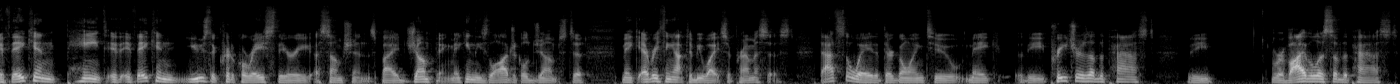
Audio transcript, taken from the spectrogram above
If they can paint, if, if they can use the critical race theory assumptions by jumping, making these logical jumps to make everything out to be white supremacist, that's the way that they're going to make the preachers of the past, the revivalists of the past.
